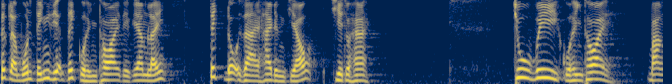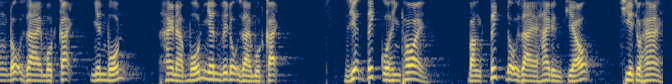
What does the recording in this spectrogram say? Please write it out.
Tức là muốn tính diện tích của hình thoi thì các em lấy tích độ dài hai đường chéo chia cho 2. Chu vi của hình thoi bằng độ dài một cạnh nhân 4 hay là 4 nhân với độ dài một cạnh. Diện tích của hình thoi bằng tích độ dài hai đường chéo chia cho 2.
